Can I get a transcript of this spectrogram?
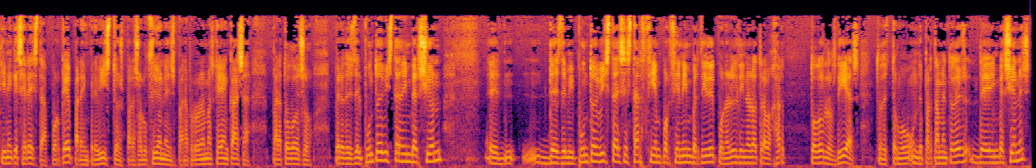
tiene que ser esta. ¿Por qué? Para imprevistos, para soluciones, para problemas que hay en casa, para todo eso. Pero desde el punto de vista de inversión, eh, desde mi punto de vista es estar 100% invertido y poner el dinero a trabajar todos los días. Entonces tengo un departamento de inversiones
